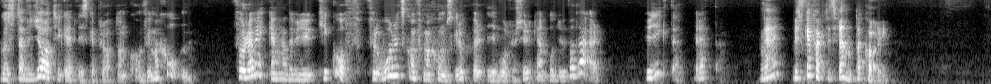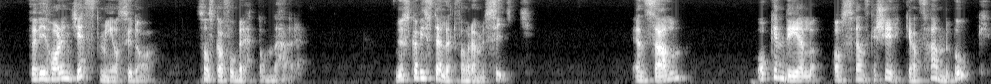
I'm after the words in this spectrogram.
Gustav, jag tycker att vi ska prata om konfirmation. Förra veckan hade vi ju kick-off för årets konfirmationsgrupper i Vårfrukyrkan och du var där. Hur gick det? Berätta. Nej, vi ska faktiskt vänta, Kari. För vi har en gäst med oss idag som ska få berätta om det här. Nu ska vi istället få höra musik. En psalm och en del av Svenska kyrkans handbok.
